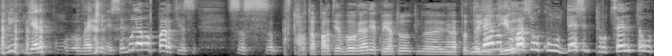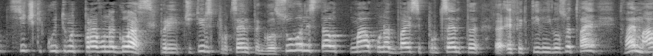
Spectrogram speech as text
Не, не са. ГЕРБ вече не са голяма партия. С, с... Втората партия в България, която е на път да, да лидира... но това са около 10% от всички, които имат право на глас. При 40% гласуване стават малко над 20% ефективни гласове. Това е, това е, мал...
